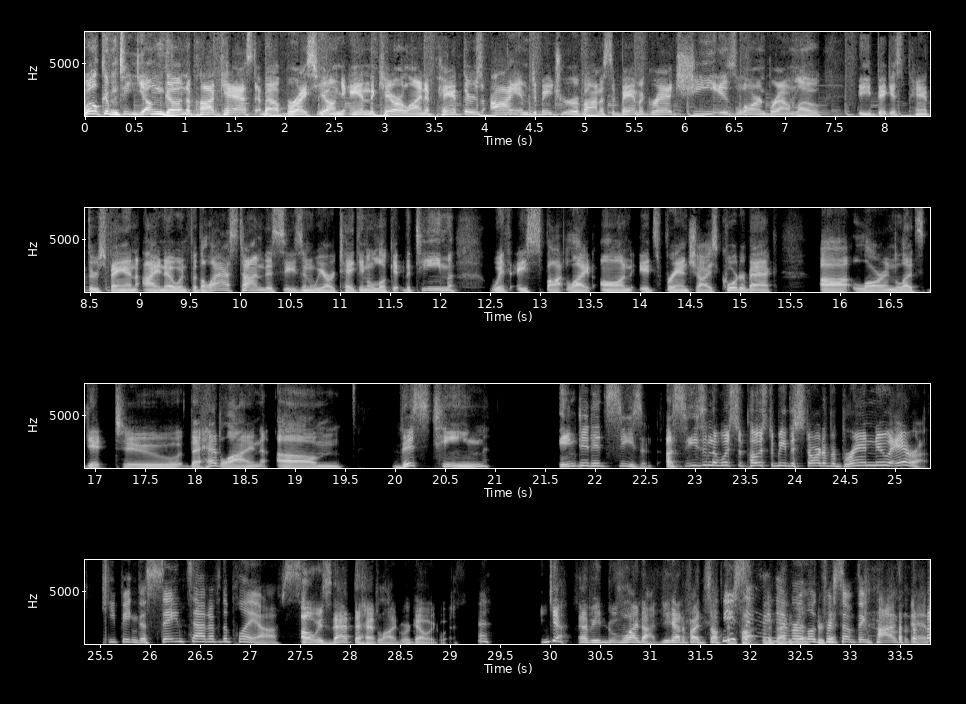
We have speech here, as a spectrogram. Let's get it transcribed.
Welcome to Young Gun, a podcast about Bryce Young and the Carolina Panthers. I am Dimitri Ravanis, a Bama grad. She is Lauren Brownlow, the biggest Panthers fan I know. And for the last time this season, we are taking a look at the team with a spotlight on its franchise quarterback. Uh, Lauren, let's get to the headline. Um, this team ended its season, a season that was supposed to be the start of a brand new era. Keeping the Saints out of the playoffs. Oh, is that the headline we're going with? Yeah, I mean, why not? You got to find something. You say I positive out of never look for something positive.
